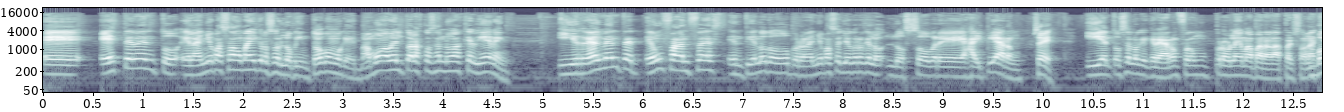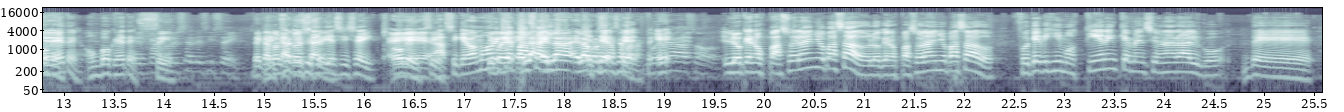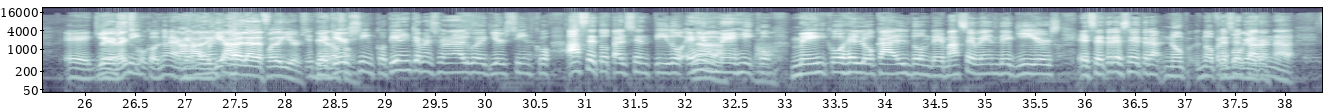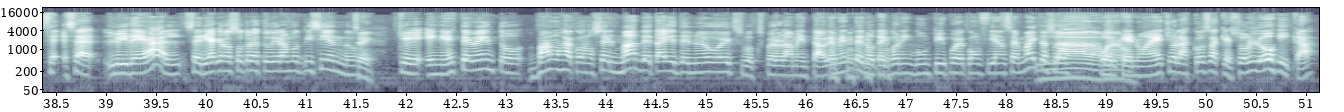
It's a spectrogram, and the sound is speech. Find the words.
Eh, este evento, el año pasado Microsoft lo pintó como que vamos a ver todas las cosas nuevas que vienen. Y realmente es un fanfest, entiendo todo, pero el año pasado yo creo que lo, lo sobre hypearon. Sí. Y entonces lo que crearon fue un problema para las personas Un que... boquete, un boquete. Del Sí. 14 al 16. De Del 14, al 16. 16. Ok, Eh, sí. Así que vamos a Sí, ver pues, qué es la- pasa. es la- es la próxima te- semana. te- eh, a lo que nos pasó el año pasado, lo que nos pasó el año pasado fue que dijimos, tienen que mencionar algo de eh, Gear Del 5. Xbox. No, en aquel Ajá, de momento Gear- ah, la de- fue de Gears, De Gear razón. 5. Tienen que mencionar algo de Gear 5. Hace total sentido. Es Nada, en México. nada. México es el local donde más se vende Gears, etcétera, etcétera. No, no presentaron nada. Se- o sea, lo ideal sería que nosotros estuviéramos diciendo Sí. que en este evento vamos a conocer más detalles del nuevo Xbox, pero lamentablemente no tengo ningún tipo de confianza en Microsoft Nada, porque mano. no ha hecho las cosas que son lógicas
